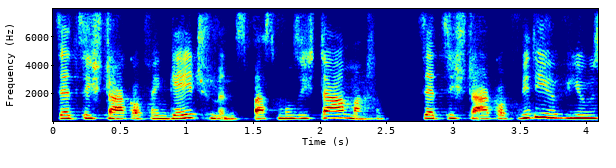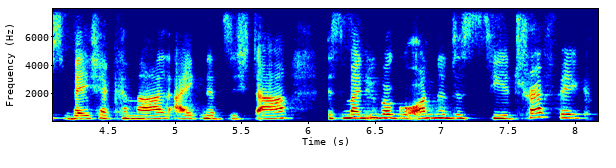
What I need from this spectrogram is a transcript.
Setze ich stark auf Engagements? Was muss ich da machen? setze ich stark auf Video Views, welcher Kanal eignet sich da? Ist mein übergeordnetes Ziel Traffic?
